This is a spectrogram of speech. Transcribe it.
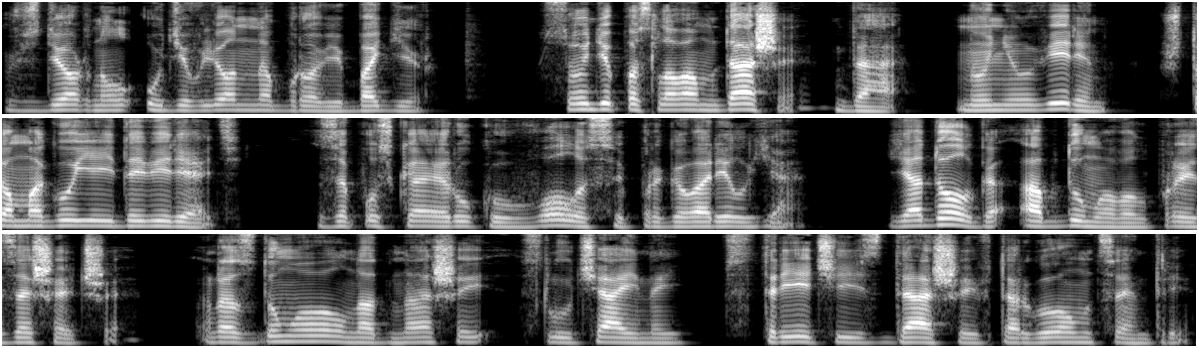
Вздернул удивленно брови Багир. Судя по словам Даши, да, но не уверен, что могу ей доверять. Запуская руку в волосы, проговорил я. Я долго обдумывал произошедшее. Раздумывал над нашей случайной встречей с Дашей в торговом центре.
